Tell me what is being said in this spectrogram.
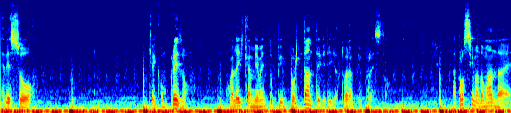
Adesso che hai compreso qual è il cambiamento più importante che devi attuare al più presto. La prossima domanda è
